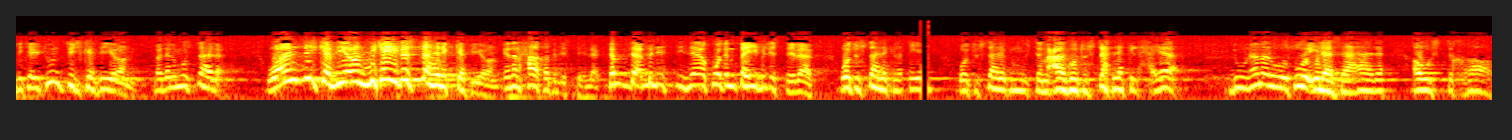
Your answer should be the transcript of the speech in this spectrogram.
لكي تنتج كثيرا بدل المستهلك وأنتج كثيرا لكي تستهلك كثيرا. إذا حلقة الاستهلاك. تبدأ بالاستهلاك وتنتهي بالاستهلاك. وتستهلك القيم وتستهلك المجتمعات وتستهلك الحياة دونما الوصول إلى سعادة أو استقرار.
